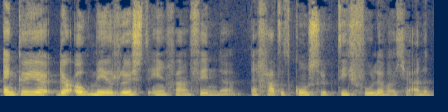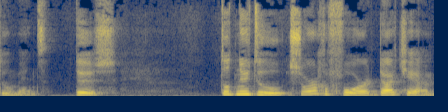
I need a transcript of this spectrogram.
en kun je er ook meer rust in gaan vinden. En gaat het constructief voelen wat je aan het doen bent. Dus tot nu toe, zorg ervoor dat je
